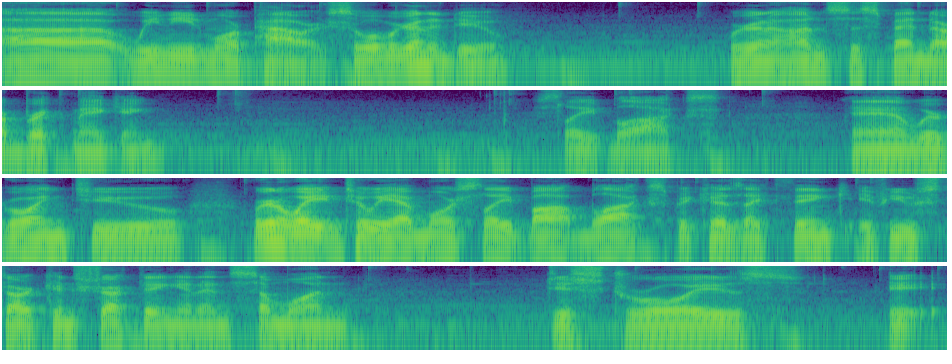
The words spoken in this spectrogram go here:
Uh, we need more power. So what we're going to do, we're going to unsuspend our brick making. Slate blocks. And we're going to we're going to wait until we have more slate blocks because I think if you start constructing and then someone destroys it,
